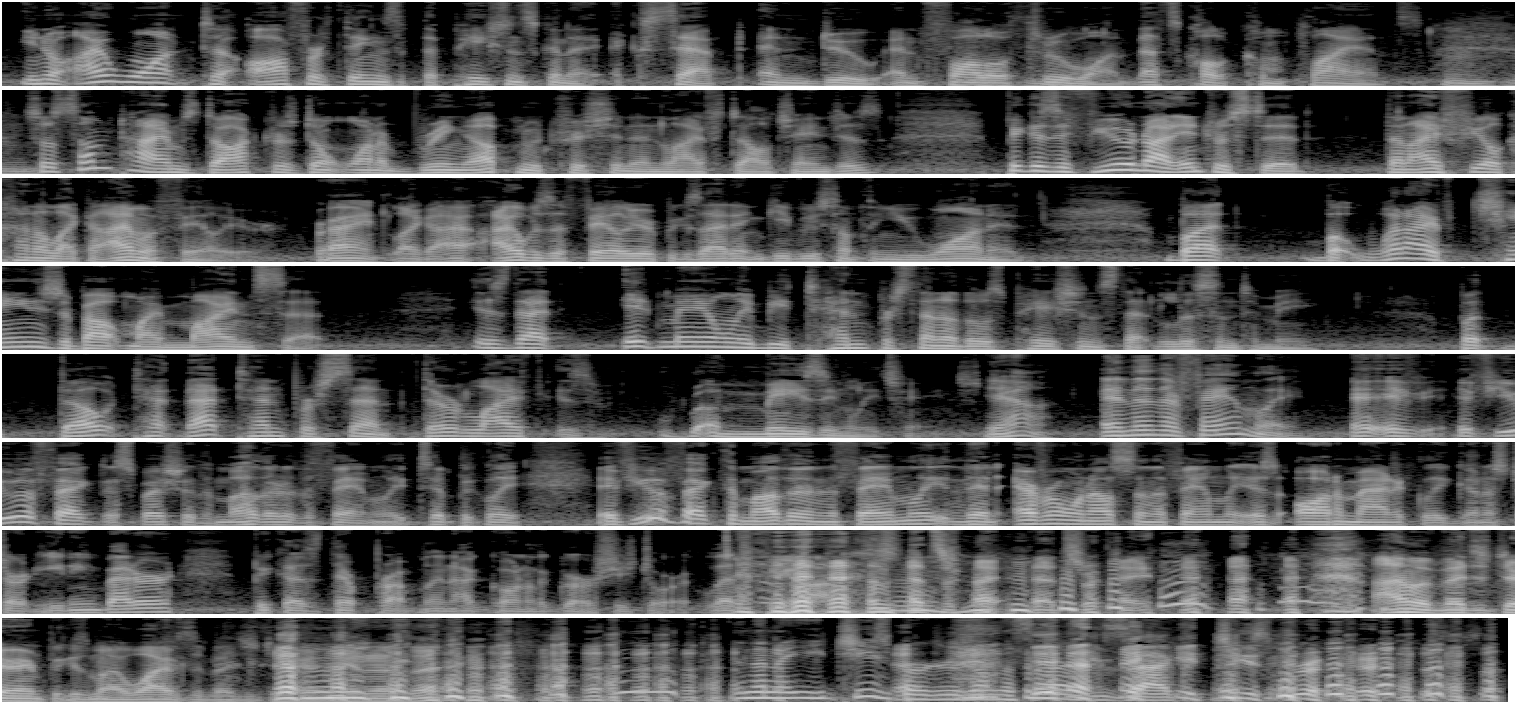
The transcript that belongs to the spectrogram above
You know, I want to offer things that the patient's going to accept and do and follow through mm-hmm. on. That's called compliance. Mm-hmm. So sometimes doctors don't want to bring up nutrition and lifestyle changes because if you're not interested, then I feel kind of like I'm a failure. Right. Like I, I was a failure because I didn't give you something you wanted. But but what I've changed about my mindset is that it may only be 10% of those patients that listen to me, but tho- that 10%, their life is amazingly changed. Yeah, and then their family. If, if you affect, especially the mother of the family, typically, if you affect the mother in the family, then everyone else in the family is automatically going to start eating better because they're probably not going to the grocery store. Let's be honest. that's right. That's right. I'm a vegetarian because my wife's a vegetarian. You know? And then I eat cheeseburgers on the side. exactly. cheeseburgers.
